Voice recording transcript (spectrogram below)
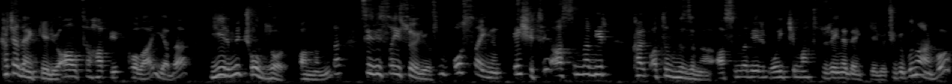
kaça denk geliyor? 6 hafif, kolay ya da 20 çok zor anlamında. Siz bir sayı söylüyorsunuz. O sayının eşiti aslında bir kalp atım hızına, aslında bir O2 max düzeyine denk geliyor. Çünkü Gunnar Borg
